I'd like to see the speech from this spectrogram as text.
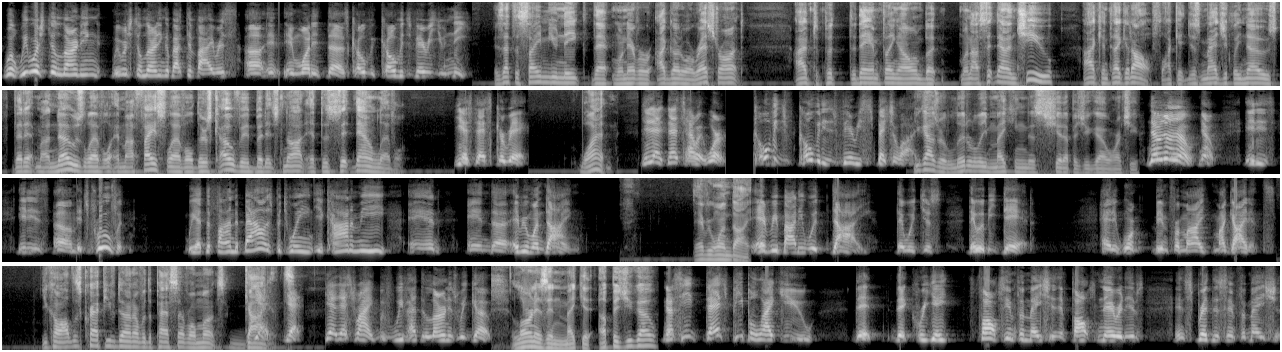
well, we were still learning. We were still learning about the virus uh, and, and what it does. COVID, COVID's very unique. is that the same unique that whenever I go to a restaurant I have to put the damn thing on but when I sit down and chew I can take it off. Like it just magically knows that at my nose level and my face level, there's COVID, but it's not at the sit down level. Yes, that's correct. What? Yeah, That, that's how it works. COVID, COVID is very specialized. You guys are literally making this shit up as you go, aren't you? no, no, no, no. It is, it is, um, it's proven. We had to find a balance between the economy and and uh, everyone dying. Everyone died. Everybody would die. They would just they would be dead had it weren't been for my my guidance. You call all this crap you've done over the past several months guidance. Yes, yes, yeah, that's right. We've, we've had to learn as we go. Learn as in make it up as you go. Now, see, that's people like you that that create false information and false narratives and spread this information.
